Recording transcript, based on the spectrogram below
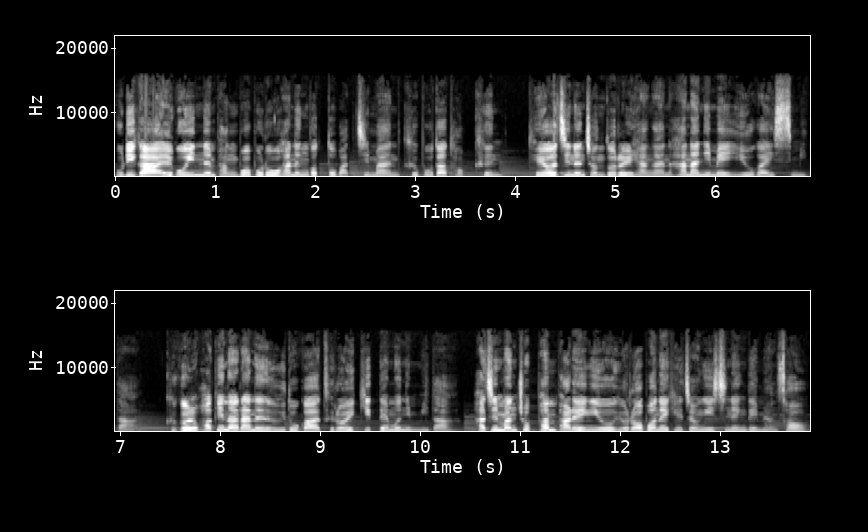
우리가 알고 있는 방법으로 하는 것도 맞지만 그보다 더 큰 되어지는 전도를 향한 하나님의 이유가 있습니다. 그걸 확인하라는 의도가 들어있기 때문입니다. 하지만 초판 발행 이후 여러 번의 개정이 진행되면서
